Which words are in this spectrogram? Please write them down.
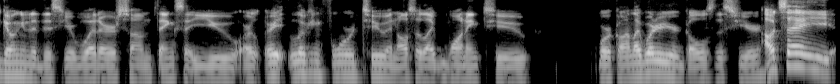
going into this year, what are some things that you are looking forward to and also like wanting to work on? Like, what are your goals this year? I would say,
